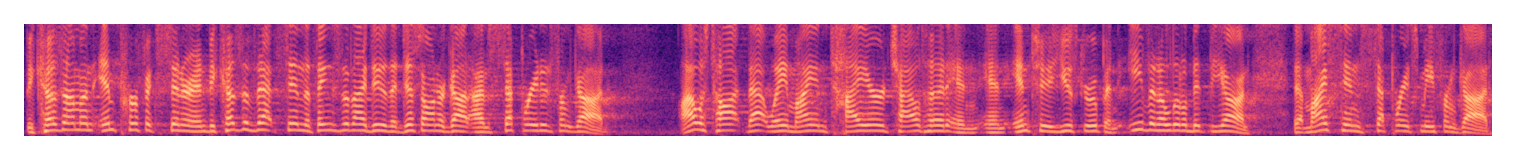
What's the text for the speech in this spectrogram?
Because I'm an imperfect sinner, and because of that sin, the things that I do that dishonor God, I'm separated from God. I was taught that way my entire childhood and, and into youth group and even a little bit beyond that my sin separates me from God.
